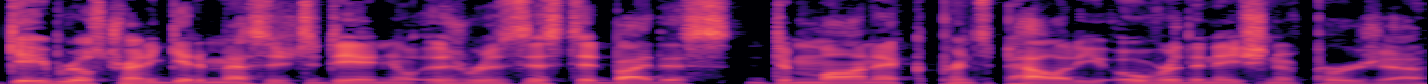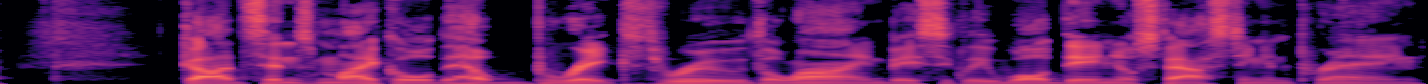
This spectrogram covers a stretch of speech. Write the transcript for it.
Gabriel's trying to get a message to Daniel is resisted by this demonic principality over the nation of Persia. God sends Michael to help break through the line basically while Daniel's fasting and praying.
